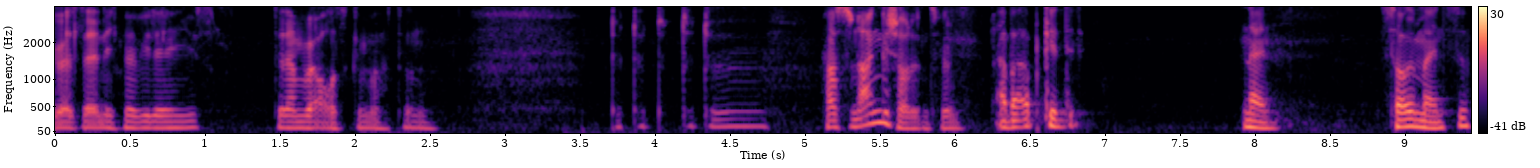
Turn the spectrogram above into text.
weiß leider nicht mehr, wie der hieß. Den haben wir ausgemacht. Und Hast du ihn angeschaut, den Film? Aber abgedreht. Nein. Soul meinst du?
